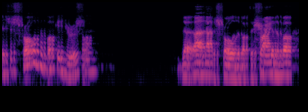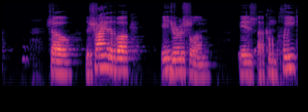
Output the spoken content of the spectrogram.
is the scroll of the book in Jerusalem? The uh, not the scroll of the book, the shrine of the book. So the shrine of the book in Jerusalem is a complete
